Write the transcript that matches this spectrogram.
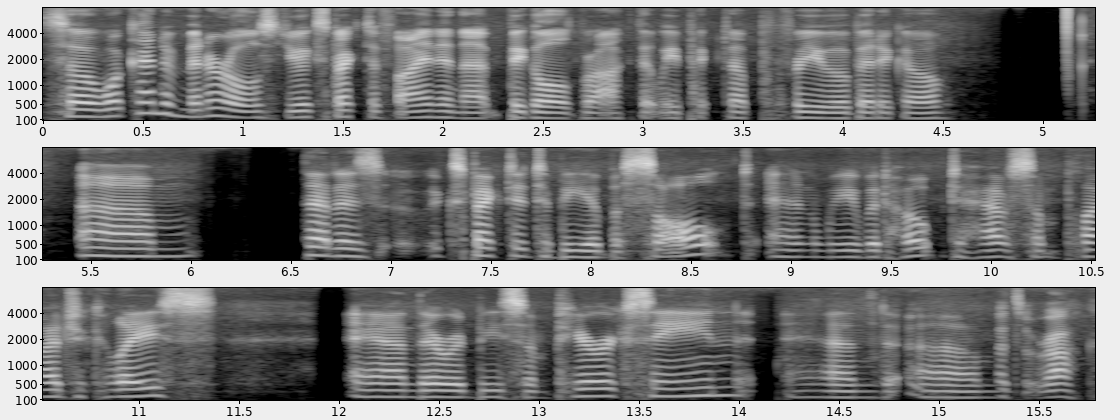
So what kind of minerals do you expect to find in that big old rock that we picked up for you a bit ago? Um, that is expected to be a basalt, and we would hope to have some plagioclase, and there would be some pyroxene, and um, that's a rock.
